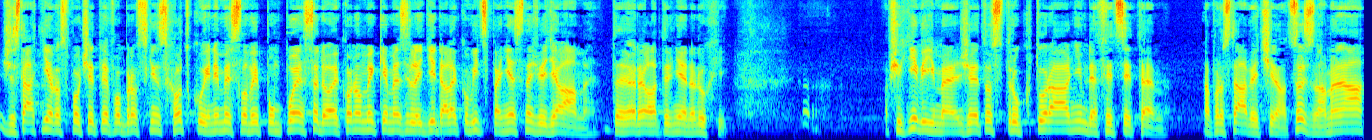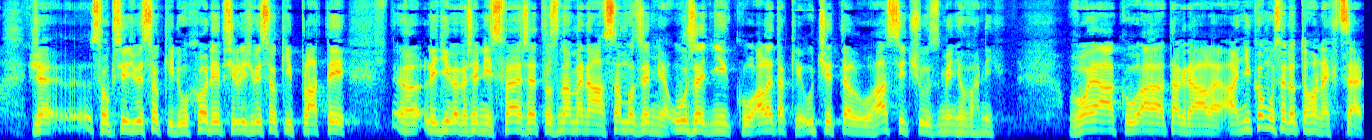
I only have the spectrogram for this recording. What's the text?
že státní rozpočet je v obrovském schodku. Jinými slovy, pumpuje se do ekonomiky mezi lidi daleko víc peněz, než vyděláme. To je relativně jednoduchý. Všichni víme, že je to strukturálním deficitem naprostá většina, což znamená, že jsou příliš vysoké důchody, příliš vysoké platy eh, lidí ve veřejné sféře, to znamená samozřejmě úředníků, ale taky učitelů, hasičů, zmiňovaných vojáků a tak dále. A nikomu se do toho nechce.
